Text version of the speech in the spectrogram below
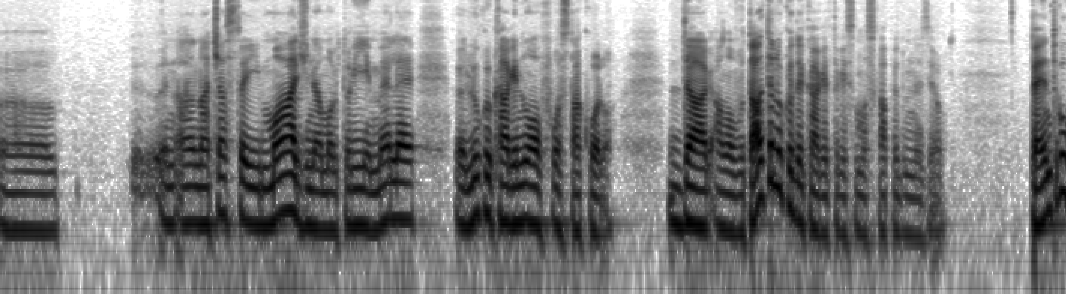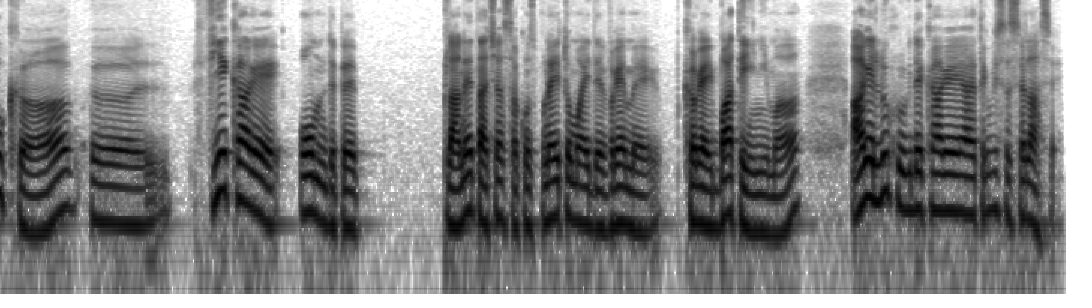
uh, în, în această imagine a mărturiei mele lucruri care nu au fost acolo. Dar am avut alte lucruri de care trebuie să mă scape Dumnezeu. Pentru că fiecare om de pe planeta aceasta, cum spuneai tu mai devreme, care îi bate inima, are lucruri de care ar trebui să se lase.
